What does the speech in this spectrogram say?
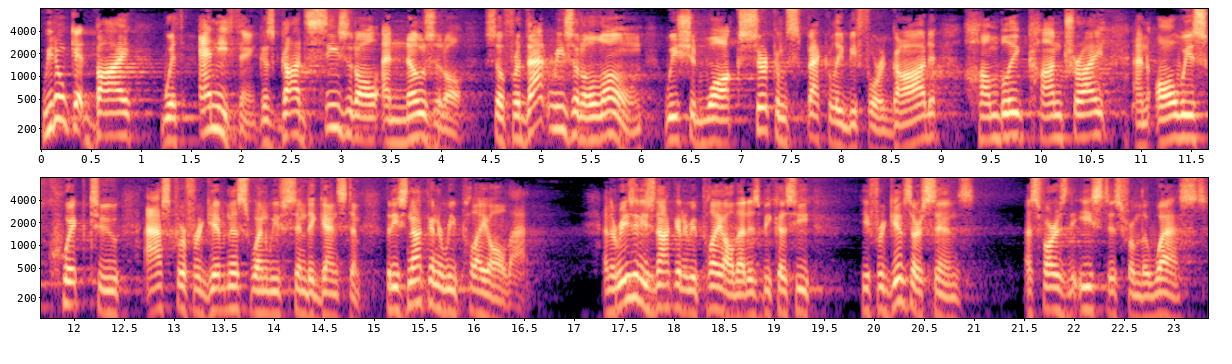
we don't get by with anything because God sees it all and knows it all. So, for that reason alone, we should walk circumspectly before God, humbly, contrite, and always quick to ask for forgiveness when we've sinned against Him. But He's not going to replay all that. And the reason He's not going to replay all that is because He, he forgives our sins as far as the east is from the west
